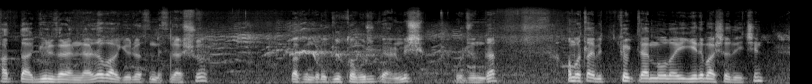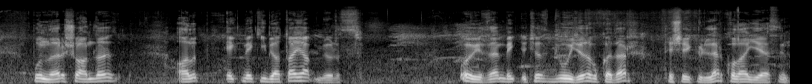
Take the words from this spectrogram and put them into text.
Hatta gül verenler de var. Görüyorsun mesela şu. Bakın burada gül tomurcuk vermiş ucunda. Ama tabii köklenme olayı yeni başladığı için bunları şu anda alıp ekmek gibi hata yapmıyoruz. O yüzden bekletiyoruz. Bu videoda bu kadar. Teşekkürler. Kolay gelsin.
